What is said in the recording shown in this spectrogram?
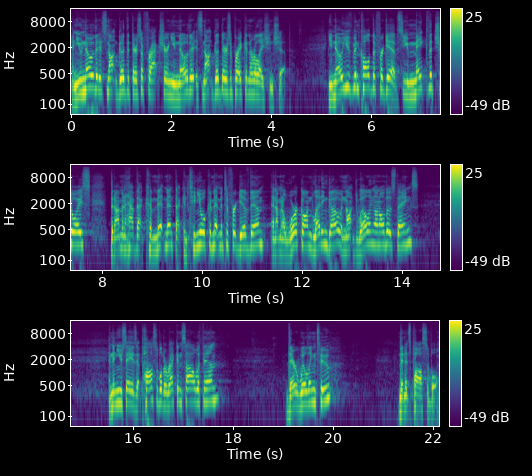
and you know that it's not good that there's a fracture, and you know that it's not good there's a break in the relationship, you know you've been called to forgive, so you make the choice that I'm going to have that commitment, that continual commitment to forgive them, and I'm going to work on letting go and not dwelling on all those things. And then you say, Is it possible to reconcile with them? They're willing to, then it's possible.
